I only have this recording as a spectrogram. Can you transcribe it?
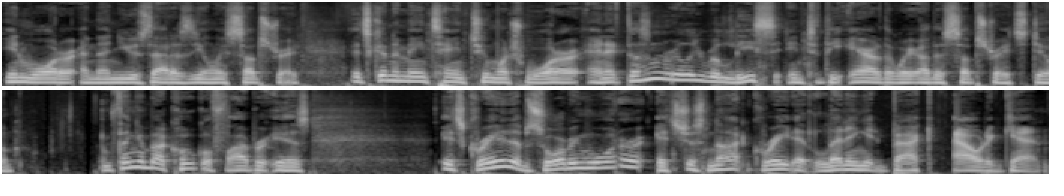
in water and then use that as the only substrate. It's going to maintain too much water and it doesn't really release it into the air the way other substrates do. The thing about cocoa fiber is it's great at absorbing water, it's just not great at letting it back out again.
